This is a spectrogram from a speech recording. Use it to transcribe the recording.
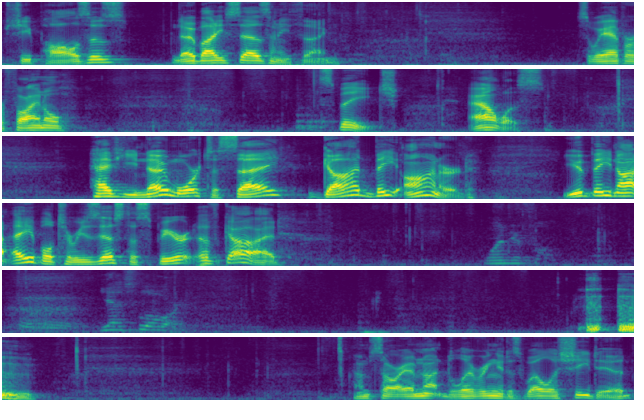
She pauses. Nobody says anything. So we have her final speech. Alice, have ye no more to say? God be honored. You be not able to resist the Spirit of God. Wonderful. Yes, Lord. I'm sorry, I'm not delivering it as well as she did.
